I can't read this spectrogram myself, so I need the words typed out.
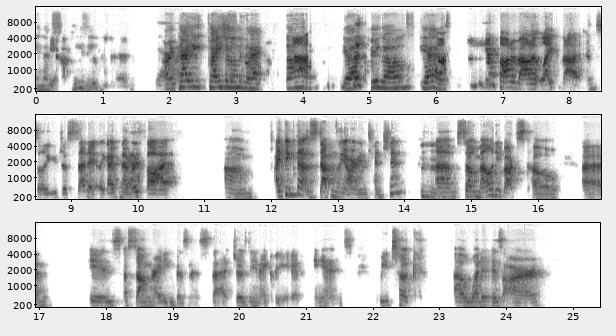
And that's yeah, amazing. Yeah. All right, pat, pat each other on the back. Uh-huh. Yeah, there you go. Yes. I thought about it like that until you just said it. Like I've never yeah. thought um, I think that's definitely our intention. Mm-hmm. Um, so Melody Box Co. Um, is a songwriting business that Josie and I created, and we took uh, what is our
